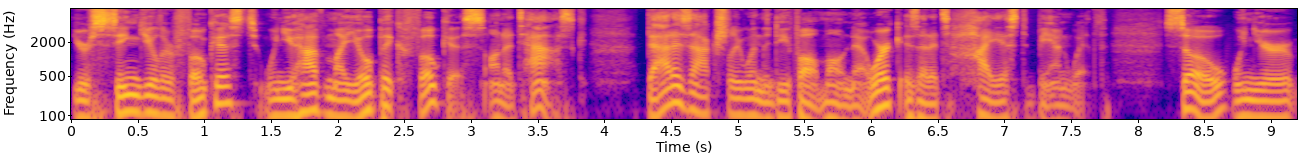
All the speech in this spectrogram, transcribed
You're singular focused. When you have myopic focus on a task, that is actually when the default mode network is at its highest bandwidth. So when you're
